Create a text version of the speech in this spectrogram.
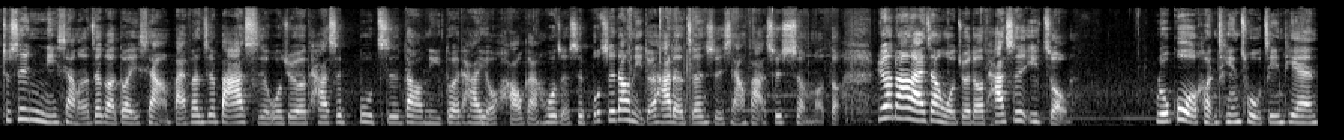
就是你想的这个对象，百分之八十，我觉得他是不知道你对他有好感，或者是不知道你对他的真实想法是什么的。因为对他来讲，我觉得他是一种。如果很清楚今天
